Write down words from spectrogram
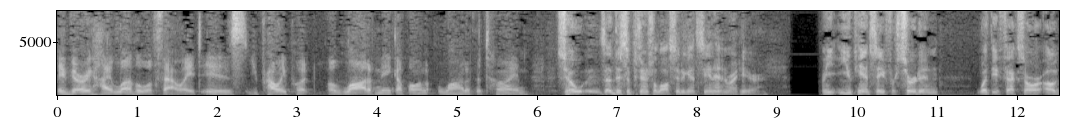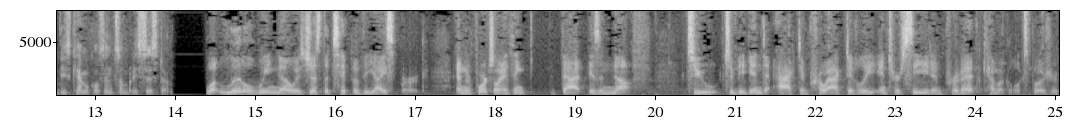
a very high level of phthalate is you probably put a lot of makeup on a lot of the time. So, so this is a potential lawsuit against CNN right here. I mean, you can't say for certain what the effects are of these chemicals in somebody's system. What little we know is just the tip of the iceberg. And unfortunately, I think that is enough to, to begin to act and proactively intercede and prevent chemical exposure.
